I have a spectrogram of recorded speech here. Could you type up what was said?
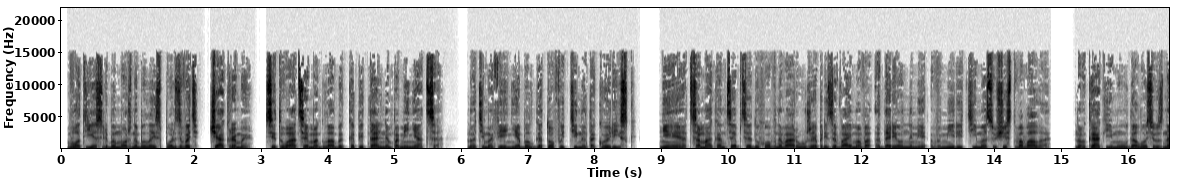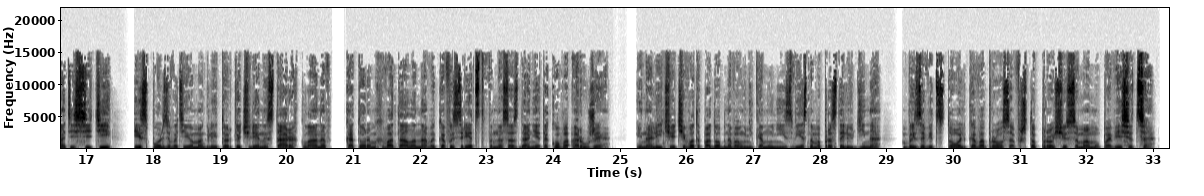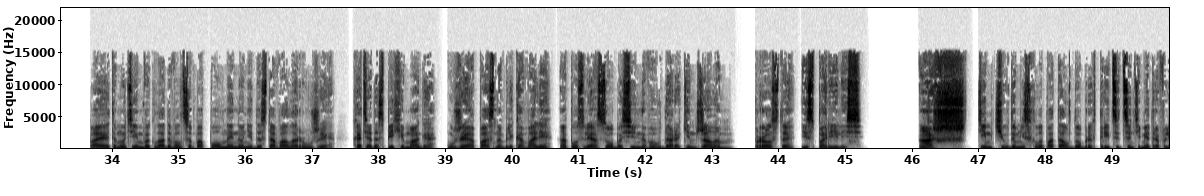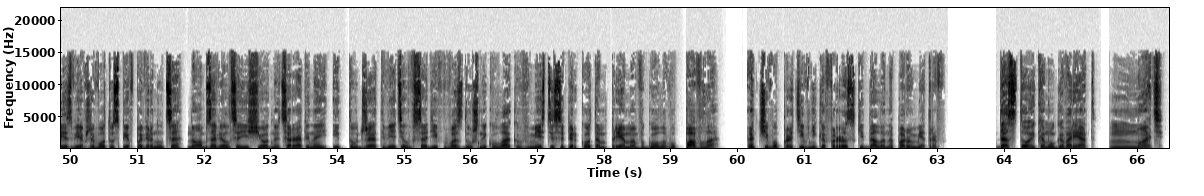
Вот если бы можно было использовать чакрамы, ситуация могла бы капитально поменяться. Но Тимофей не был готов идти на такой риск. Нет, сама концепция духовного оружия, призываемого одаренными, в мире Тима существовала, но как ему удалось узнать из сети, использовать ее могли только члены старых кланов, которым хватало навыков и средств на создание такого оружия. И наличие чего-то подобного у никому неизвестного простолюдина вызовет столько вопросов, что проще самому повеситься. Поэтому Тим выкладывался по полной, но не доставал оружия — хотя доспехи мага уже опасно бликовали, а после особо сильного удара кинжалом просто испарились. Аж Тим чудом не схлопотал добрых 30 сантиметров лезвия в живот, успев повернуться, но обзавелся еще одной царапиной и тут же ответил, всадив воздушный кулак вместе с апперкотом прямо в голову Павла, отчего противников раскидало на пару метров. «Да стой, кому говорят! Мать!»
